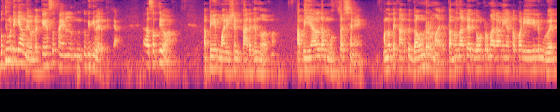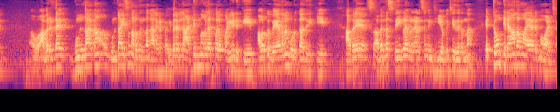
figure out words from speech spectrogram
ബുദ്ധിമുട്ടിക്കാവുന്നേ ഉള്ളൂ. കേസ് ഫൈനൽ നിങ്ങൾക്ക് വിധി വരത്തില്ല. സത്യമാണ്. അപ്പോൾ ഈ മനുഷ്യൻ കരഞ്ഞെന്ന് പറഞ്ഞു. അപ്പോൾ ഇയാളുടെ മുത്തശ്ശനെ അന്നത്തെ കാലത്ത് ഗൗണ്ടർമാർ തമിഴ്നാട്ടുകാർ ഗൗണ്ടർമാരാണ് ഈ അട്ടപ്പാടി ഏരിയയിൽ മുഴുവൻ അവരുടെ ഗുണ്ടാക ഗുണ്ടായിസം നടന്നിരുന്ന കാലഘട്ടം. ഇവരെല്ലാം അടിമകളെ പോലെ പണിയെടുക്കുകയും അവർക്ക് വേതനം കൊടുക്കാതിരിക്കുകയും അവരെ അവരുടെ സ്ത്രീകളെ ബലാത്സംഗം ചെയ്യുകയൊക്കെ ചെയ്തിരുന്ന ഏറ്റവും കിരാതമായ അടിമവാഴ്ച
